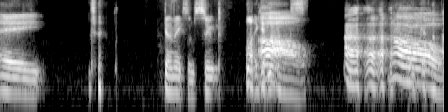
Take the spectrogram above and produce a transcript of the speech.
a gonna make some soup. Like Oh no!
